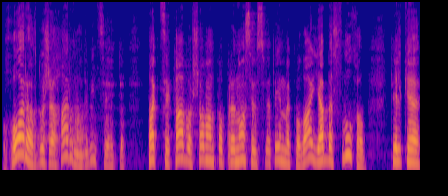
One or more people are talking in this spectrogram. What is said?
В горах дуже гарно, дивіться, як то так цікаво, що вам поприносив святий Миколай. Я би слухав, тільки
